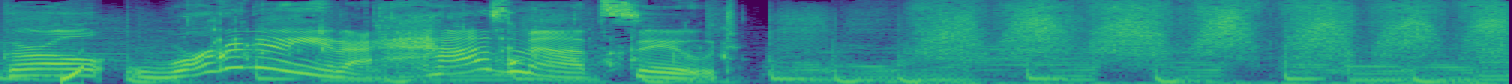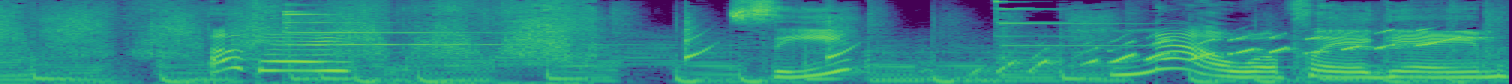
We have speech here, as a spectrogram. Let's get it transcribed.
Girl, we're gonna need a hazmat suit. Okay. See? Now we'll play a game.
